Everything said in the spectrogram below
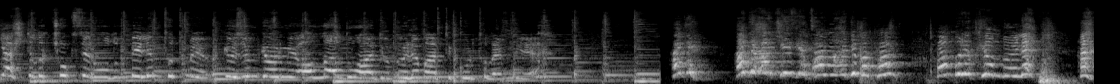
Yaşlılık çok zor oğlum. Belim tutmuyor. Gözüm görmüyor. Allah'a dua ediyorum. Ölem artık kurtulayım diye. Hadi. Hadi herkes yatağına hadi bakalım. Ben bırakıyorum böyle. Hah,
